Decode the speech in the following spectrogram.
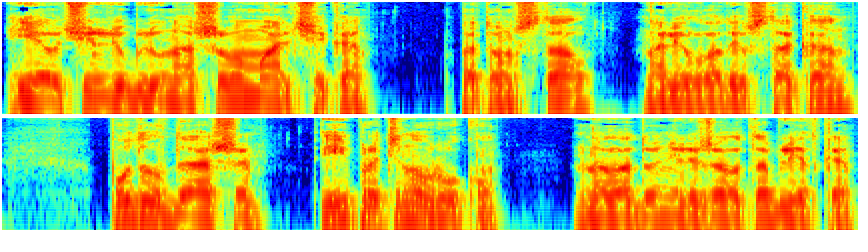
«Я очень люблю нашего мальчика». Потом встал, налил воды в стакан, подал Даше и протянул руку. На ладони лежала таблетка.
